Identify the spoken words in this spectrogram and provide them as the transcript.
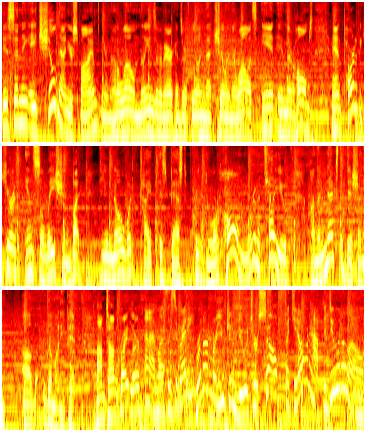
is sending a chill down your spine, you're not alone. Millions of Americans are feeling that chill in their wallets and in their homes. And part of the cure is insulation. But do you know what type is best for your home? We're going to tell you on the next edition of The Money Pit. I'm Tom Kraeutler. And I'm Leslie Segrete. Remember, you can do it yourself, but you don't have to do it alone.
